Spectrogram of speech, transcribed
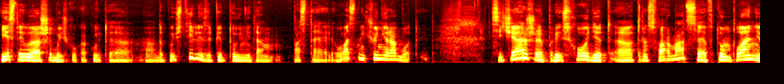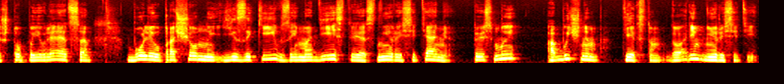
Если вы ошибочку какую-то а, допустили, запятую не там поставили, у вас ничего не работает. Сейчас же происходит а, трансформация в том плане, что появляется более упрощенные языки взаимодействия с нейросетями. То есть мы обычным текстом говорим нейросети.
